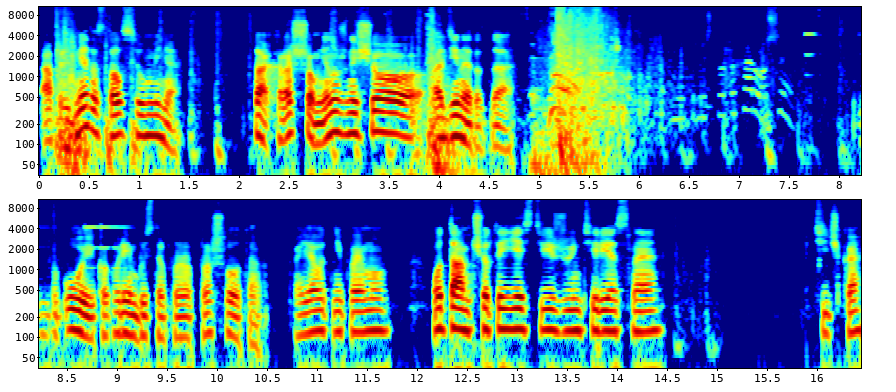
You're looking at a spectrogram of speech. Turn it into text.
а предмет остался у меня. Так, хорошо, мне нужен еще один этот, да. Ой, как время быстро про- прошло-то. А я вот не пойму. Вот там что-то есть, вижу, интересное. Птичка.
